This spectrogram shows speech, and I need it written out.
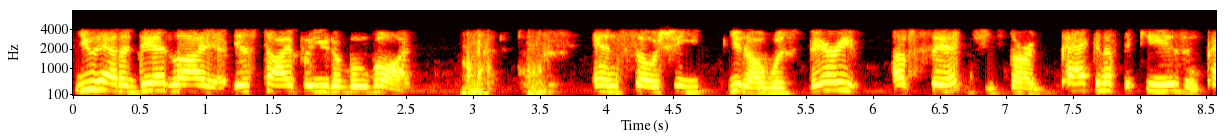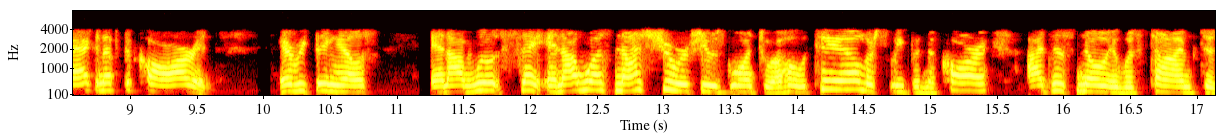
you had a deadline, it's time for you to move on. And so she, you know, was very upset. She started packing up the kids and packing up the car and everything else. And I will say, and I was not sure if she was going to a hotel or sleep in the car. I just know it was time to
